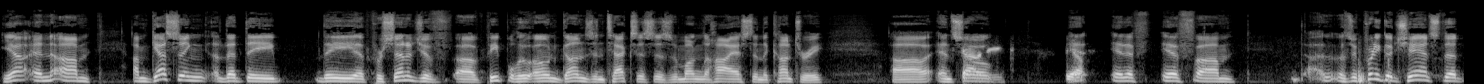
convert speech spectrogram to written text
Yeah, and um, I'm guessing that the the uh, percentage of uh, people who own guns in Texas is among the highest in the country, uh, and so Yeah. and if if um, uh, there's a pretty good chance that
